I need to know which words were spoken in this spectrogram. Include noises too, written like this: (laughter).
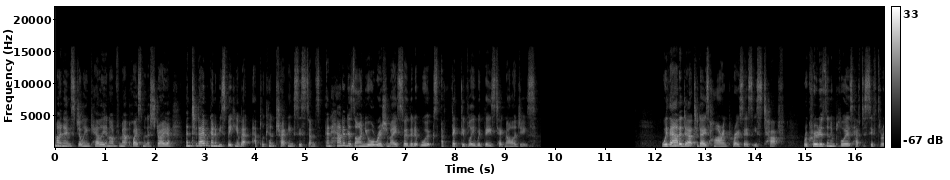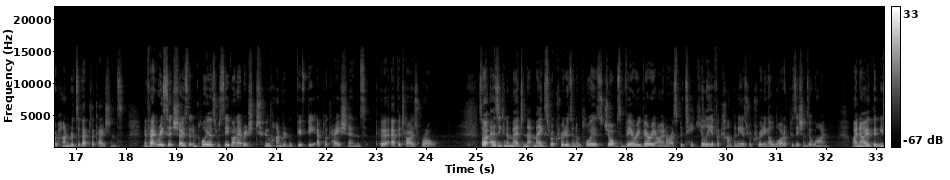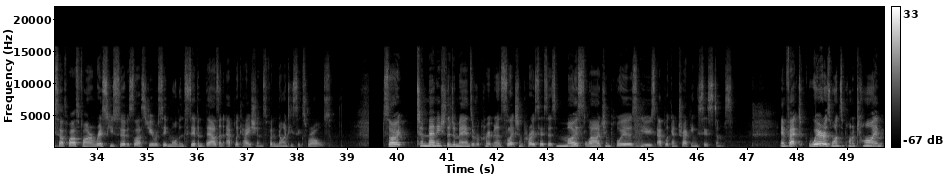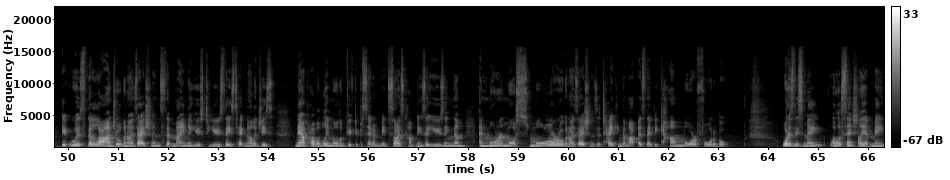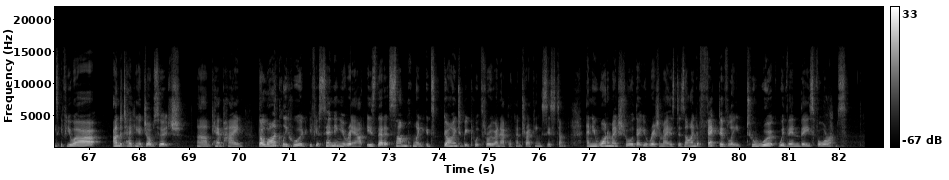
my name is Gillian Kelly and I'm from Outplacement Australia and today we're going to be speaking about applicant tracking systems and how to design your resume so that it works effectively with these technologies. Without a doubt today's hiring process is tough. Recruiters and employers have to sift through hundreds of applications. In fact, research shows that employers receive on average 250 applications per advertised role. So, as you can imagine, that makes recruiters and employers' jobs very, very onerous, particularly if a company is recruiting a lot of positions at one. I know the New South Wales Fire and Rescue Service last year received more than 7,000 applications for 96 roles. So, to manage the demands of recruitment and selection processes, most large employers use applicant tracking systems. In fact, whereas once upon a time it was the large organisations that mainly used to use these technologies, now, probably more than 50% of mid sized companies are using them, and more and more smaller organisations are taking them up as they become more affordable. What does this mean? Well, essentially, it means if you are undertaking a job search um, campaign, the likelihood, if you're sending your out, is that at some point it's going to be put through an applicant tracking system. And you want to make sure that your resume is designed effectively to work within these forums.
